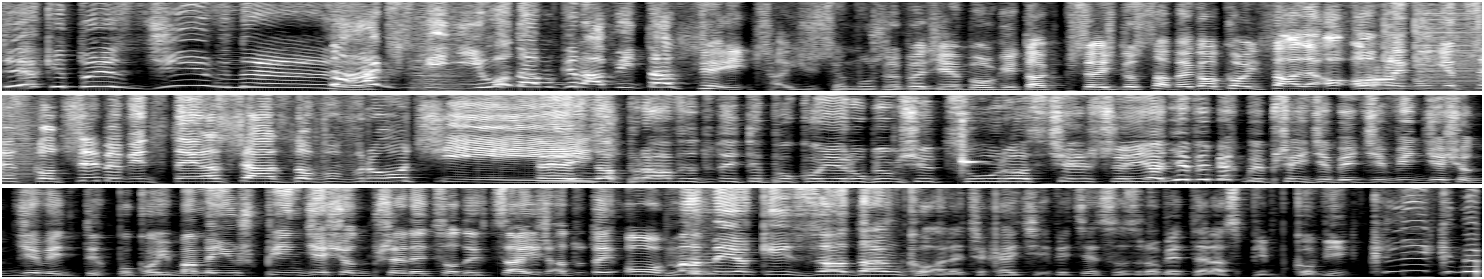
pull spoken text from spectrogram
ty, jakie to jest dziwne! Tak, zmieniło nam grawitację i czaisz, że może będziemy mogli tak przejść do samego końca, ale o, o, tego nie przeskoczymy, więc teraz trzeba znowu wrócić. Ej, naprawdę tutaj te pokoje robią się coraz cięższe. Ja nie wiem, jak my przejdziemy 99 tych pokoi. Mamy już 50 przeleconych, caisz? A tutaj, o, mamy jakieś zadanko. Ale czekajcie, wiecie co zrobię teraz Pipkowi? Kliknę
